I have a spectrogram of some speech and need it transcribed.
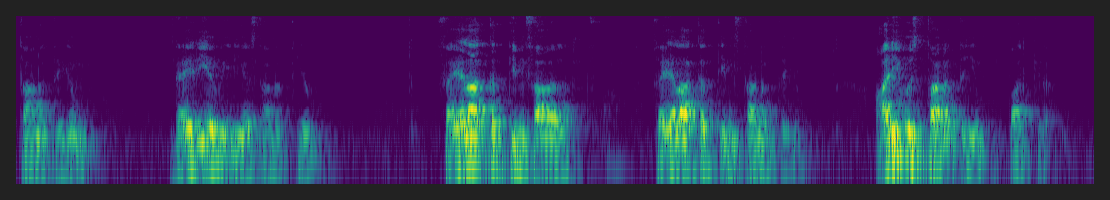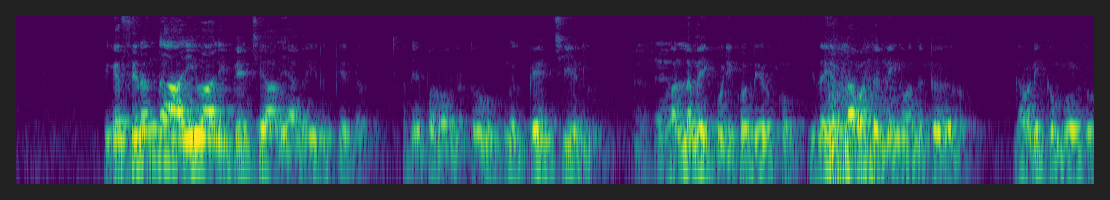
ஸ்தானத்தையும் தைரிய வீரிய ஸ்தானத்தையும் செயலாக்கத்தின் சா செயலாக்கத்தின் ஸ்தானத்தையும் அறிவு ஸ்தானத்தையும் பார்க்கிறார். மிக சிறந்த அறிவாளி பேச்சியாளியாக இருப்பீர்கள். அதே போல் வந்துட்டு உங்கள் பேச்சியில் வல்லமை கூடிக்கொண்டிருக்கும். இதையெல்லாம் வந்து நீங்கள் வந்துட்டு கவனிக்கும் பொழுது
